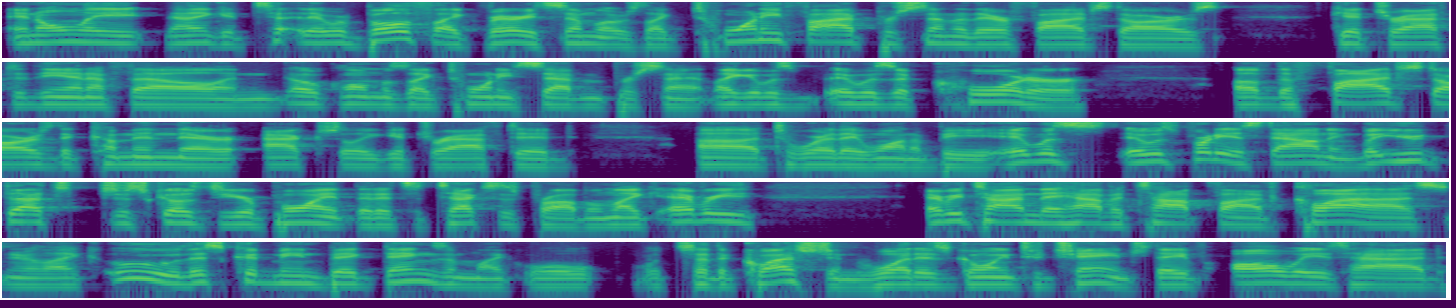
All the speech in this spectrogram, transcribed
And only, I think it, they were both like very similar. It was like 25% of their five stars get drafted the NFL, and Oklahoma was like 27%. Like it was, it was a quarter of the five stars that come in there actually get drafted uh, to where they want to be. It was it was pretty astounding. But you that just goes to your point that it's a Texas problem. Like every every time they have a top five class and you're like, ooh, this could mean big things. I'm like, well, to the question, what is going to change? They've always had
